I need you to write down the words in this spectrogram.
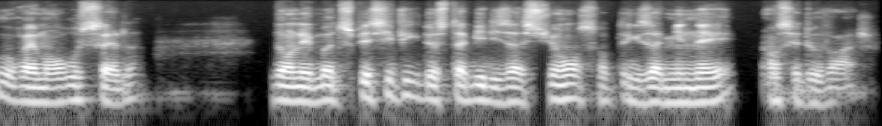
ou Raymond Roussel, dont les modes spécifiques de stabilisation sont examinés en cet ouvrage.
